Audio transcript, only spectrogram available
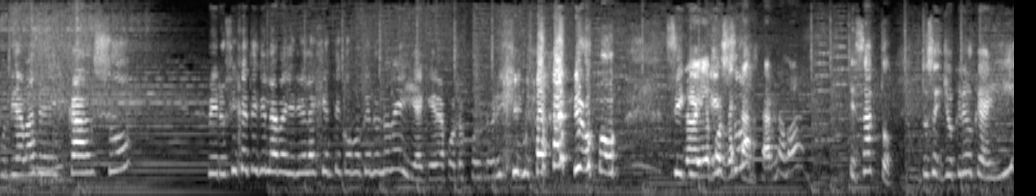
un día más de descanso. Pero fíjate que la mayoría de la gente como que no lo veía, que era por los pueblos originarios. Sí, lo veía por descansar nomás. Exacto. Entonces yo creo que ahí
